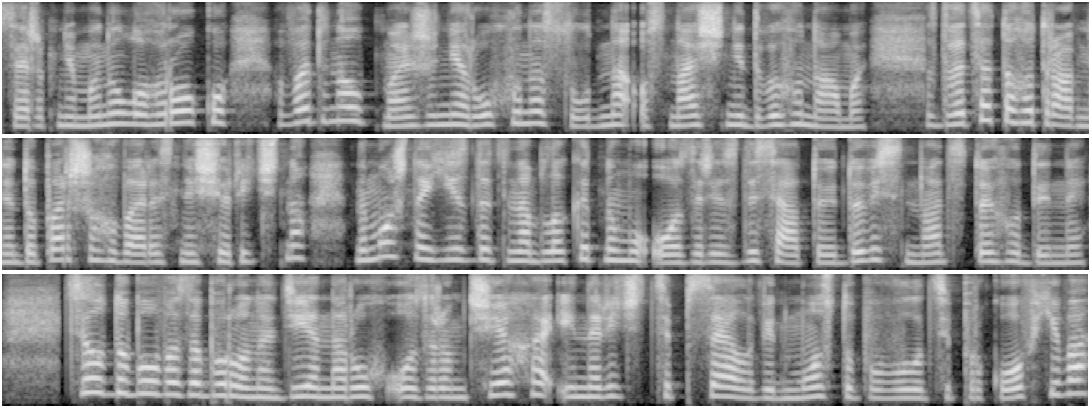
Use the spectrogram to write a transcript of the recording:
серпня минулого року введено обмеження руху на судна, оснащені двигунами. З 20 травня до 1 вересня щорічно не можна їздити на Блакитному озері з 10 до 18 години. Цілодобова заборона діє на рух озером Чеха і на річці Псел від мосту по вулиці Прокоф'єва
